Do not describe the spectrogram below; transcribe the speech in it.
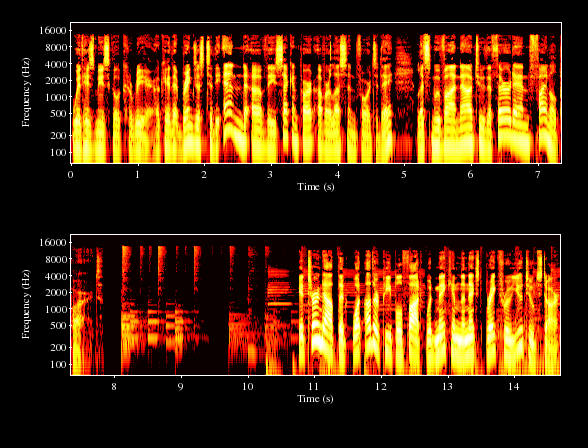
with his musical career. Okay, that brings us to the end of the second part of our lesson for today. Let's move on now to the third and final part. It turned out that what other people thought would make him the next breakthrough YouTube star,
